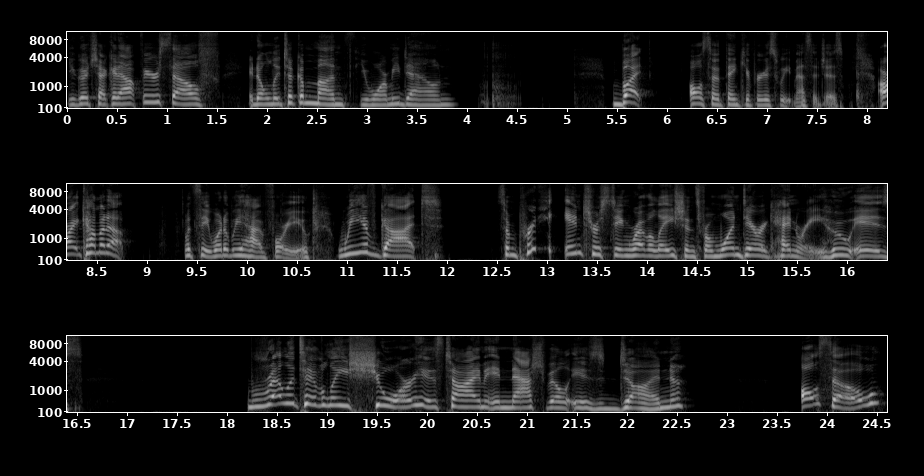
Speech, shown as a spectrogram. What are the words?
You go check it out for yourself. It only took a month. You wore me down. But also, thank you for your sweet messages. All right, coming up. Let's see, what do we have for you? We have got some pretty interesting revelations from one Derrick Henry, who is relatively sure his time in Nashville is done. Also,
